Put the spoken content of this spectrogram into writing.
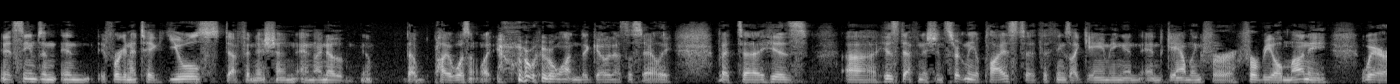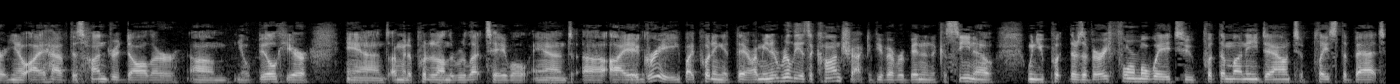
And it seems in, in if we're going to take Juul's definition, and I know, you know that probably wasn't what we were wanting to go necessarily, but uh, his uh, his definition certainly applies to, to things like gaming and, and gambling for, for real money. Where you know I have this hundred dollar um, you know bill here, and I'm going to put it on the roulette table, and uh, I agree by putting it there. I mean, it really is a contract. If you've ever been in a casino, when you put there's a very formal way to put the money down to place the bet.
